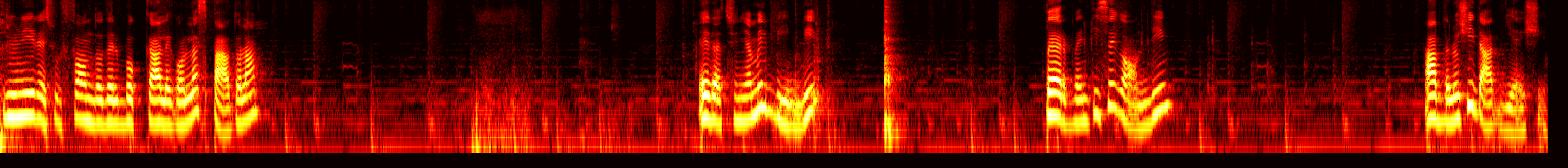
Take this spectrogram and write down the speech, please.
Riunire sul fondo del boccale con la spatola. Ed azioniamo il bimbi per 20 secondi a velocità 10.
